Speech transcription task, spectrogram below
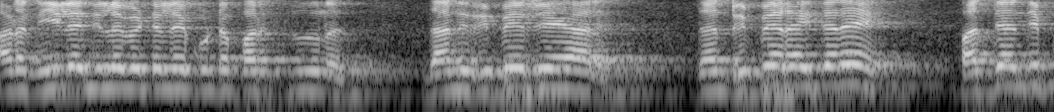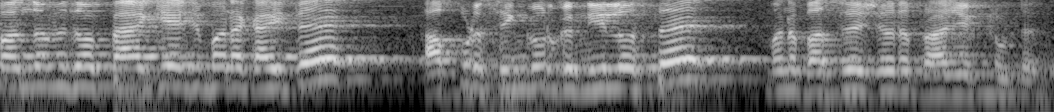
ఆడ నీళ్ళే నిలబెట్టలేకుండా పరిస్థితి ఉన్నది. దాన్ని రిపేర్ చేయాలి. దాన్ని రిపేర్ అయితేనే పద్దెనిమిది పంతొమ్మిదో ప్యాకేజ్ మనకైతే అప్పుడు సింగూరుకు నీళ్ళు వస్తే మన బసవేశ్వర ప్రాజెక్ట్ ఉంటుంది.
